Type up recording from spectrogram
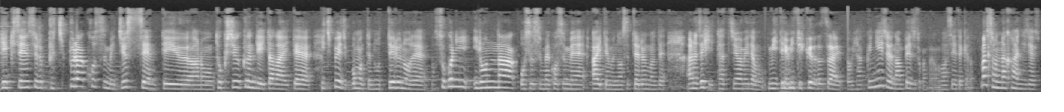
激戦するプチプラコスメ10選っていうあの特集組んでいただいて、1ページボンって載ってるので、そこにいろんなおすすめコスメアイテム載せてるので、あのぜひ立ち読みでも見てみてください。120何ページとか忘れたけど。まあそんな感じです。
